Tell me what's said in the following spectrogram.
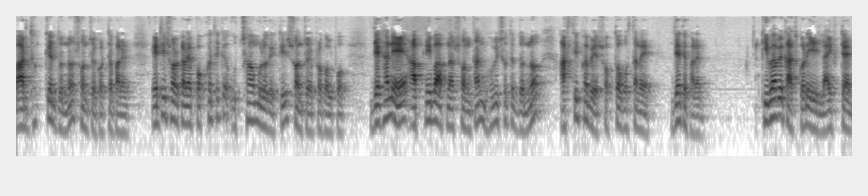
বার্ধক্যের জন্য সঞ্চয় করতে পারেন। এটি সরকারের পক্ষ থেকে উৎসাহমূলক একটি সঞ্চয় প্রকল্প। যেখানে আপনি বা আপনার সন্তান ভবিষ্যতের জন্য আর্থিকভাবে শক্ত অবস্থানে যেতে পারেন। কীভাবে কাজ করে এই লাইফ টাইম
